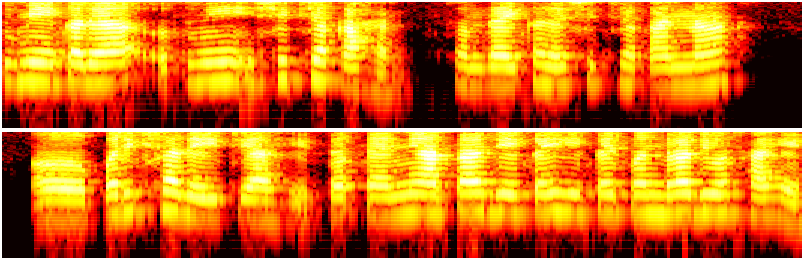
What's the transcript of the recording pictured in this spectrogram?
तुम्ही एखाद्या तुम्ही शिक्षक आहात. समजा एखाद्या शिक्षकांना परीक्षा द्यायची आहे. तर त्यांनी आता जे काही हे काही पंधरा दिवस आहे.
